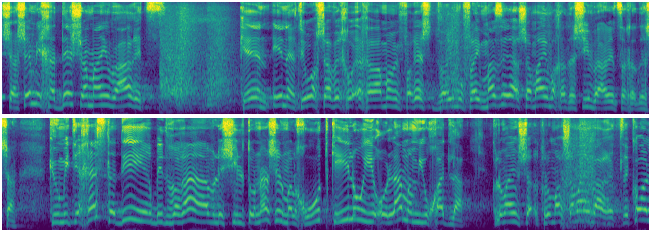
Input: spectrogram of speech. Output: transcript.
שהשם יחדש שמיים וארץ כן, הנה, תראו עכשיו איך, איך הרמב"ם מפרש דברים מופלאים. מה זה השמיים החדשים והארץ החדשה? כי הוא מתייחס תדיר בדבריו לשלטונה של מלכות כאילו היא עולם המיוחד לה. כלומר, כלומר שמיים וארץ. לכל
